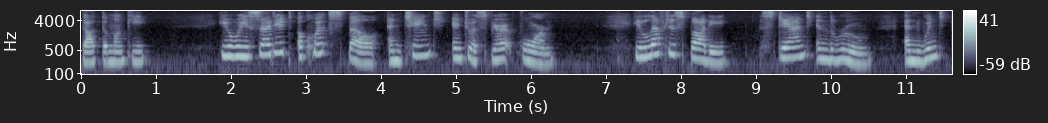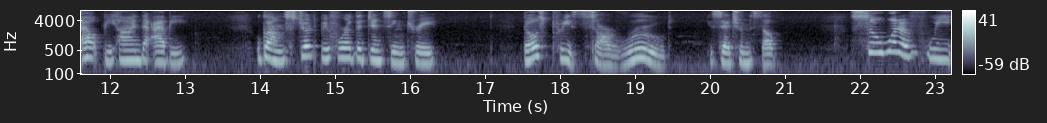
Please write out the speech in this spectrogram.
thought the monkey. He recited a quick spell and changed into a spirit form. He left his body stand in the room and went out behind the abbey. Wukong stood before the ginseng tree. Those priests are rude, he said to himself. So what if we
